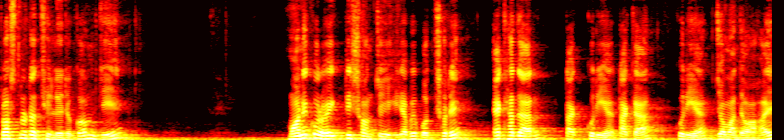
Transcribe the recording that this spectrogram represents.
প্রশ্নটা ছিল এরকম যে, মনে করো একটি সঞ্চয় হিসাবে বছরে এক হাজার টাকা করিয়া টাকা করিয়া জমা দেওয়া হয়,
